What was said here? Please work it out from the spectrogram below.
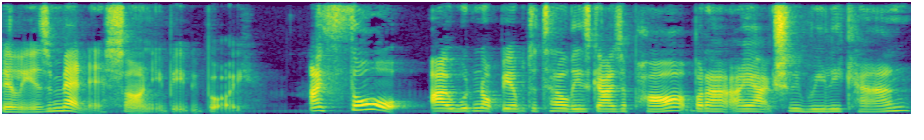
Billy is a menace, aren't you, baby boy? I thought I would not be able to tell these guys apart, but I, I actually really can.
